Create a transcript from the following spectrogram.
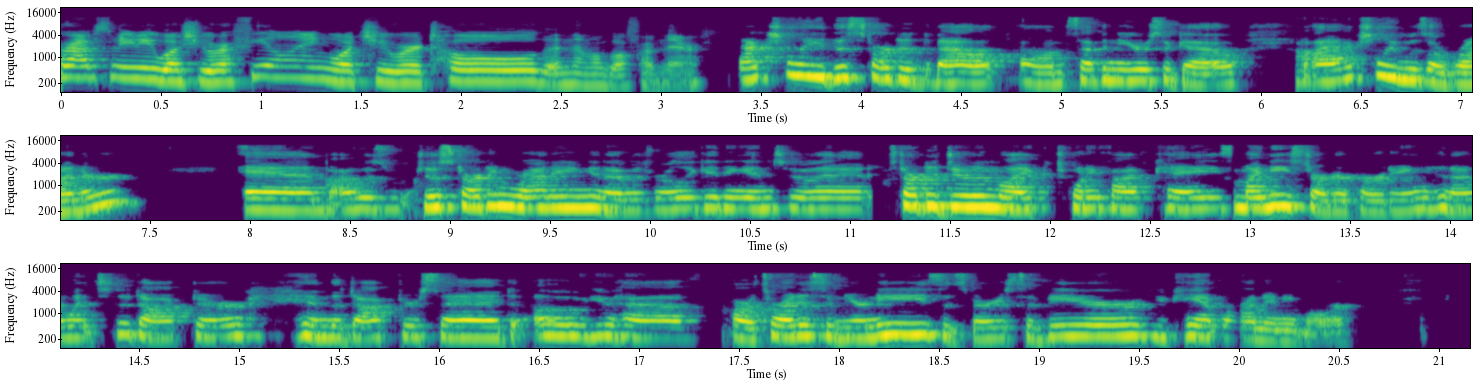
perhaps maybe what you were feeling, what you were told, and then we'll go from there. Actually, this started about um, seven years ago. I actually was a runner and I was just starting running and I was really getting into it. Started doing like 25Ks. My knee started hurting and I went to the doctor and the doctor said, Oh, you have arthritis in your knees. It's very severe. You can't run anymore.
